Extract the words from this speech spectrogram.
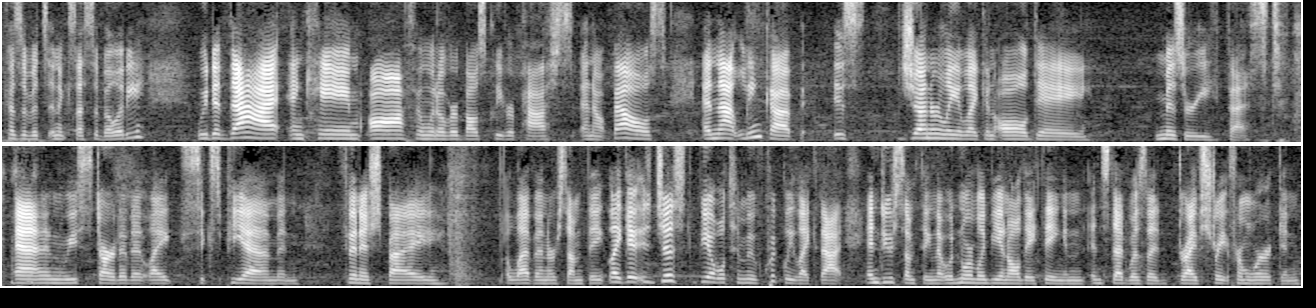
because of its inaccessibility. We did that and came off and went over Bell's Cleaver Pass and out Bell's. And that link up is generally like an all day misery fest. and we started at like 6 p.m. and finished by 11 or something. Like it, it just be able to move quickly like that and do something that would normally be an all day thing and instead was a drive straight from work and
